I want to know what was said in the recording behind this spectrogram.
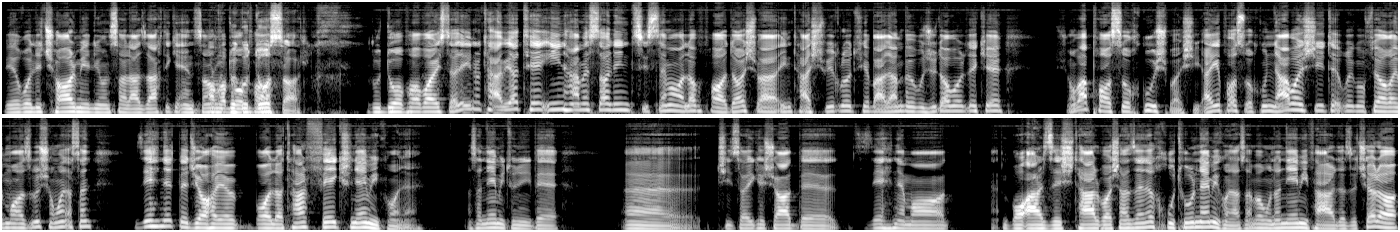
به یه قولی 4 میلیون سال از وقتی که انسان رو دو, دو سال. رو دو پا وایستاده اینو طبیعت این همه سال این سیستم حالا پاداش و این تشویق رو توی بدن به وجود آورده که شما باید پاسخگوش باشی. اگه پاسخگو نباشی طبق گفته آقای مازلو شما اصلا ذهنت به جاهای بالاتر فکر نمی‌کنه. اصلا نمی‌تونی به چیزهایی که شاید به ذهن ما با ارزش تر باشن ذهنت خطور نمی‌کنه. اصلا به اونا نمی‌پردازه. چرا؟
